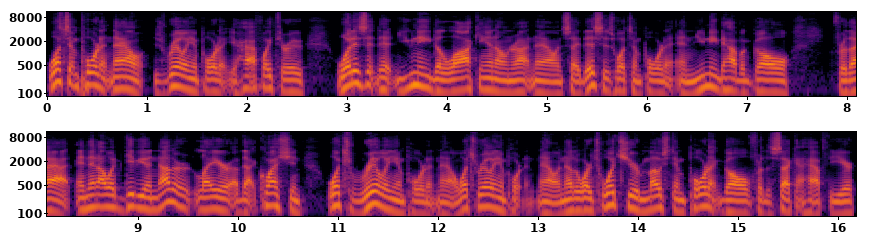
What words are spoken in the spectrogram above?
what's important now is really important. You're halfway through. What is it that you need to lock in on right now and say, this is what's important? And you need to have a goal for that. And then I would give you another layer of that question what's really important now? What's really important now? In other words, what's your most important goal for the second half of the year?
